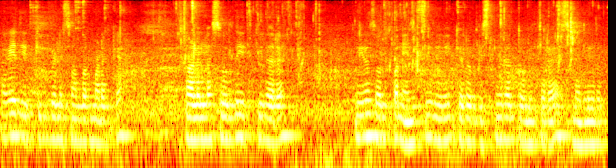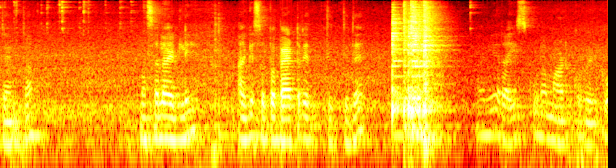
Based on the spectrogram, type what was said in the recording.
ಹಾಗೆ ಇದು ಇದ್ಕಿದ ಬೇಳೆ ಸಾಂಬಾರು ಮಾಡೋಕ್ಕೆ. ಕಾಳೆಲ್ಲ ಸುಲಿದು ಇಟ್ಕಿದ್ದಾರೆ ನೀರು ಸ್ವಲ್ಪ ನೆನೆಸಿದ್ದೀನಿ ಕೆಲವರು ಬಿಸಿನೀರಲ್ಲಿ ತೊಳಿತಾರೆ ಸ್ಮೆಲ್ ಇರುತ್ತೆ ಅಂತ. ಮಸಾಲ ಇಡ್ಲಿ, ಹಾಗೆ ಸ್ವಲ್ಪ ಬ್ಯಾಟರ್ ಎತ್ತಿತ್ತಿದೆ ಹಾಗೆ ರೈಸ್ ಕೂಡ ಮಾಡ್ಕೋಬೇಕು.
